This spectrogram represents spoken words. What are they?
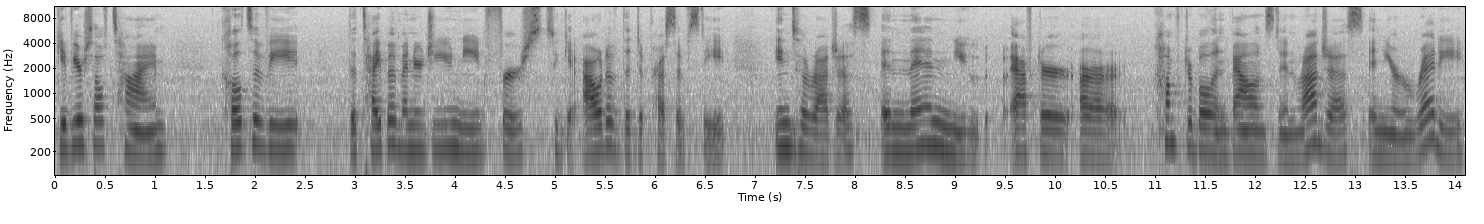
give yourself time, cultivate the type of energy you need first to get out of the depressive state into rajas, and then you, after are comfortable and balanced in rajas and you're ready,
